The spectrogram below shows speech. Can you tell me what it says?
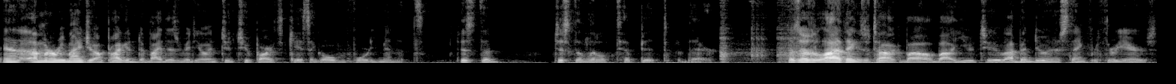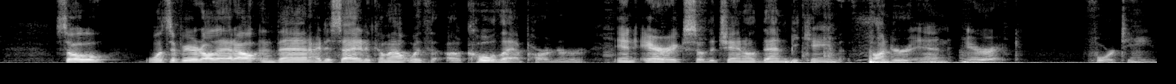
And I'm going to remind you, I'm probably going to divide this video into two parts in case I go over 40 minutes. Just a, just a little tidbit there. Because there's a lot of things to talk about about YouTube. I've been doing this thing for three years. So, once I figured all that out, and then I decided to come out with a collab partner in Eric. So the channel then became Thunder and Eric 14.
